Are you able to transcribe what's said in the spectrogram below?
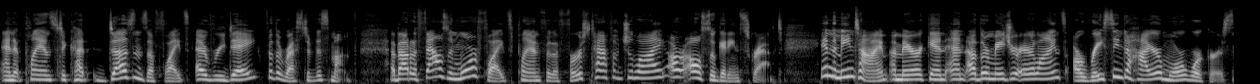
and it plans to cut dozens of flights every day for the rest of this month. About a thousand more flights planned for the first half of July are also getting scrapped. In the meantime, American and other major airlines are racing to hire more workers.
